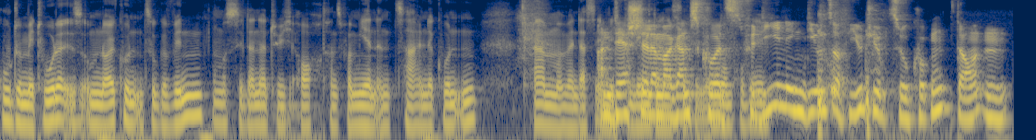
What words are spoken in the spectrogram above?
gute Methode ist, um Neukunden zu gewinnen, muss sie dann natürlich auch transformieren in zahlende Kunden. Ähm, und wenn das An der Stelle mal ganz kurz, für diejenigen, die uns auf YouTube zugucken, da unten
